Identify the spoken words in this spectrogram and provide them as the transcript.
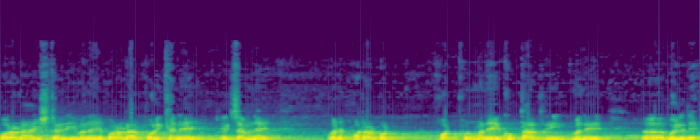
পড়াটা স্টাডি মানে পড়াটা পরীক্ষা নেয় এক্সাম নেয় মানে ফটার ফট ফট ফট মানে খুব তাড়াতাড়ি মানে বলে দেয়।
